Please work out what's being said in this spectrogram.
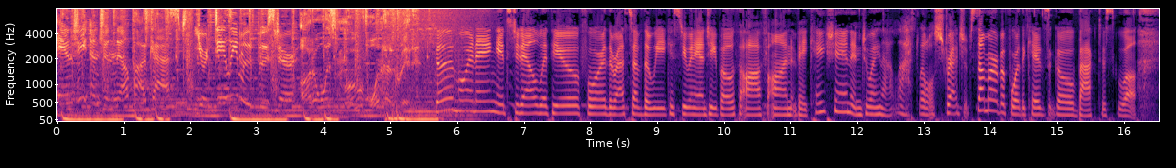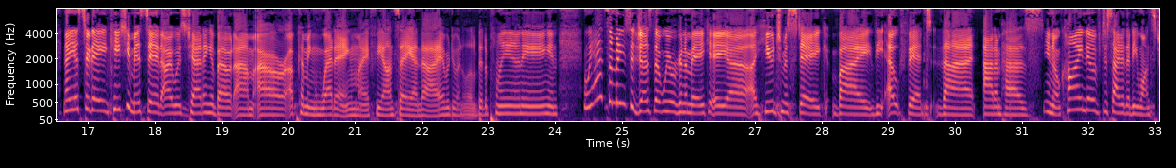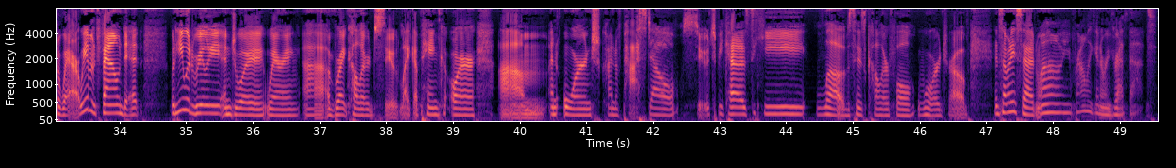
Angie and Janelle podcast, your daily mood booster. Ottawa's Move 100. Good morning. It's Janelle with you for the rest of the week. Stu and Angie both off on vacation, enjoying that last little stretch of summer before the kids go back to school. Now, yesterday, in case you missed it, I was chatting about um, our upcoming wedding. My fiance and I were doing a little bit of planning, and we had somebody suggest that we were going to make a, uh, a huge mistake by the outfit that Adam has, you know, kind of decided that he wants to wear. We haven't found it but he would really enjoy wearing uh, a bright colored suit, like a pink or um, an orange kind of pastel suit, because he loves his colorful wardrobe. And somebody said, Well, you're probably going to regret that.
